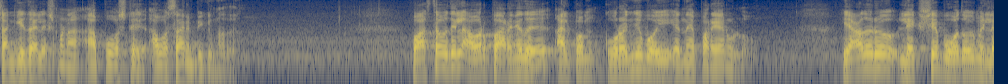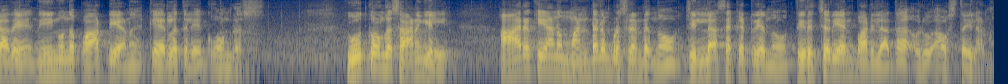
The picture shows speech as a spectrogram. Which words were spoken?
സംഗീത ലക്ഷ്മണ ആ പോസ്റ്റ് അവസാനിപ്പിക്കുന്നത്. വാസ്തവത്തിൽ അവർ പറഞ്ഞത് അല്പം കുറഞ്ഞു പോയി എന്നേ പറയാനുള്ളൂ. യാതൊരു ലക്ഷ്യബോധവുമില്ലാതെ നീങ്ങുന്ന പാർട്ടിയാണ് കേരളത്തിലെ കോൺഗ്രസ്. യൂത്ത് കോൺഗ്രസ് ആണെങ്കിൽ ആരൊക്കെയാണ് മണ്ഡലം പ്രസിഡന്റ് എന്നോ ജില്ലാ സെക്രട്ടറി എന്നോ തിരിച്ചറിയാൻ പാടില്ലാത്ത ഒരു അവസ്ഥയിലാണ്.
